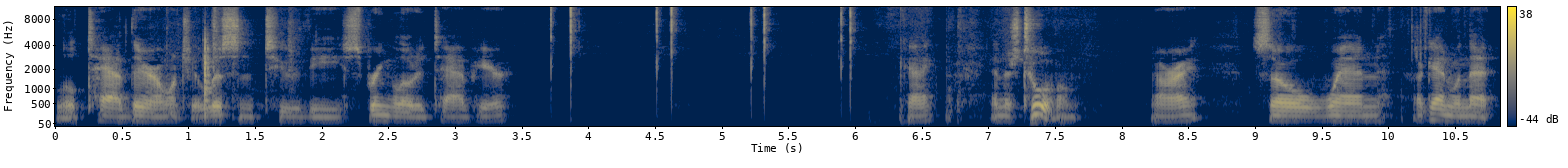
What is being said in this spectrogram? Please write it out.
little tab there. I want you to listen to the spring-loaded tab here. Okay, and there's two of them. All right, so when again when that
